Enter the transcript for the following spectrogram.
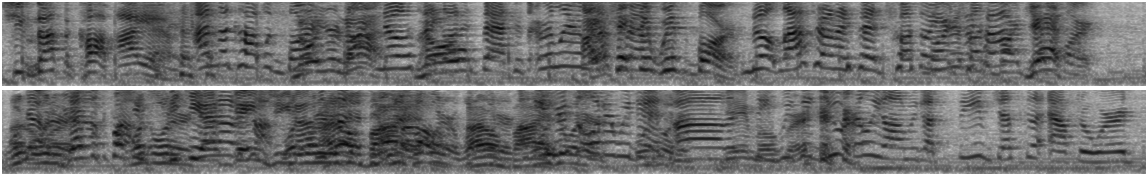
She's not the cop. I am. I'm the cop with Bart. No, you're Bart not. knows I No. got his back. Because earlier I checked round, it with Bart. No, last round I said trust So Bart, you're the trust cop? Bart, trust Yes. Bart. What No, order? That's a fucking What order? sneaky ass No, no, game, no. Gina. What order I don't did buy you- it. what order? What I don't order? buy it. here's the order? order we did. Uh, let's see. We did you early on. We got Steve, Jessica afterwards.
